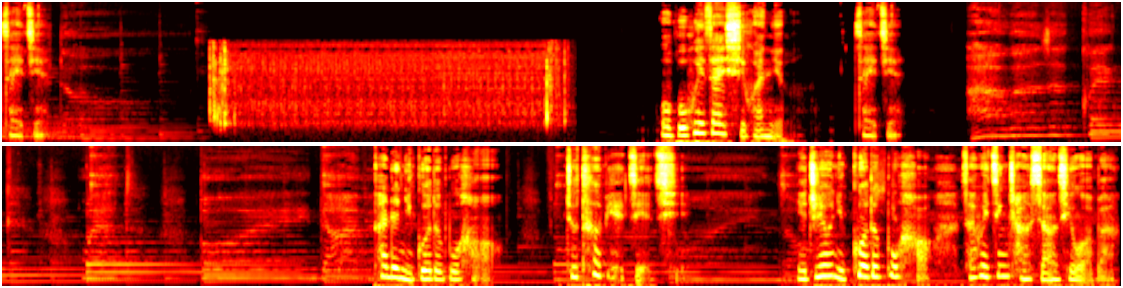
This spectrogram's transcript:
再见。我不会再喜欢你了，再见。看着你过得不好，就特别解气。也只有你过得不好，才会经常想起我吧。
